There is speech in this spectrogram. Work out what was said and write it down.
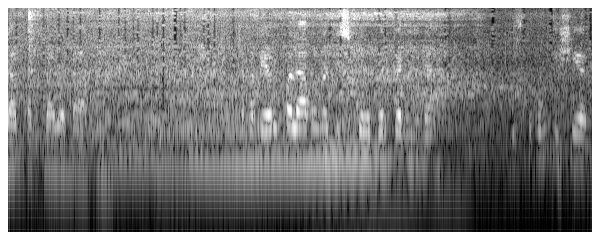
dapat bababa ka. Tsaka meron pala akong na-discover kanina. Kong i-share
